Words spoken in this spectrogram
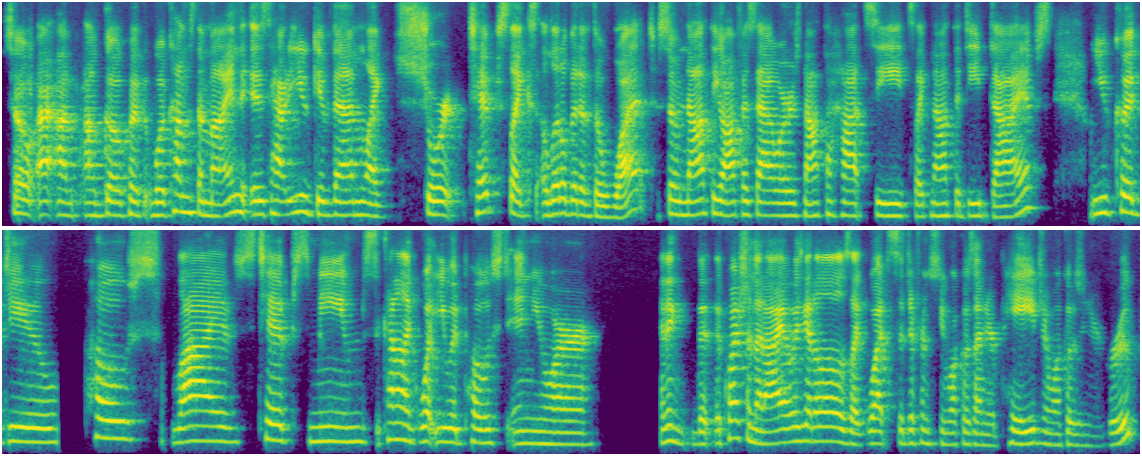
So I, I'll, I'll go quick. What comes to mind is how do you give them like short tips, like a little bit of the what? So not the office hours, not the hot seats, like not the deep dives. You could do posts, lives, tips, memes, kind of like what you would post in your. I think the, the question that I always get a little is like, what's the difference between what goes on your page and what goes in your group?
